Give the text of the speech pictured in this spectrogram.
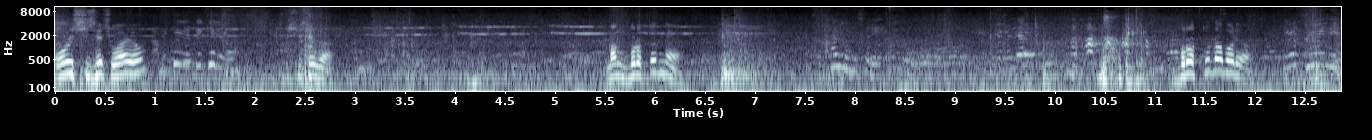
오늘 시세 좋아요? 시세가 막 물어 뜯네. 물어 뜯어버려. 예, 주인님.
